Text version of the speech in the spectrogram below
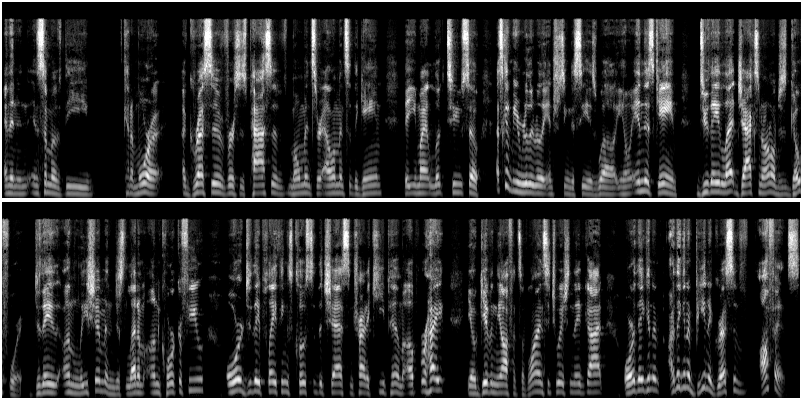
and then in, in some of the kind of more aggressive versus passive moments or elements of the game that you might look to. So that's going to be really, really interesting to see as well. You know, in this game, do they let Jackson Arnold just go for it? Do they unleash him and just let him uncork a few? Or do they play things close to the chest and try to keep him upright, you know, given the offensive line situation they've got? Or are they going to, are they to be an aggressive offense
